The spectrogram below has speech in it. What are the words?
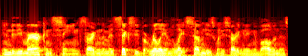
into the American scene, starting in the mid 60s, but really in the late 70s when he started getting involved in this,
